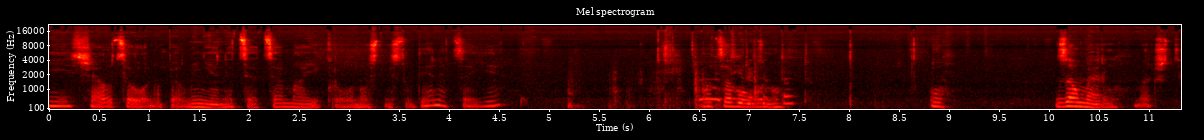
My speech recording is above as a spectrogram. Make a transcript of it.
І ще оце, о, напевно, ні, не це. Це має кровоносні судини, це є. Оце воно. О, завмерло, бачите?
